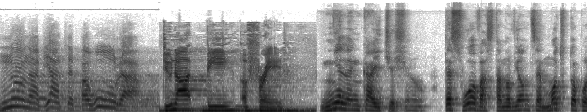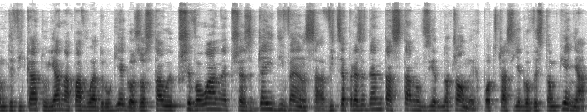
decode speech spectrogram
non abbiate paura. Do not be afraid. Nie lękajcie się. Te słowa stanowiące motto pontyfikatu Jana Pawła II zostały przywołane przez J.D. Vance'a, wiceprezydenta Stanów Zjednoczonych, podczas jego wystąpienia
